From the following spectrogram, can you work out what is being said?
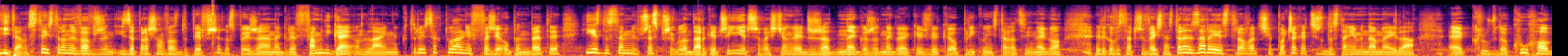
Witam, z tej strony Wawrzyn i zapraszam Was do pierwszego spojrzenia na grę Family Guy Online, który jest aktualnie w fazie open bety i jest dostępny przez przeglądarkę, czyli nie trzeba ściągać żadnego, żadnego jakiegoś wielkiego pliku instalacyjnego, tylko wystarczy wejść na stronę, zarejestrować się, poczekać aż dostaniemy na maila e, klucz do Kuhog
